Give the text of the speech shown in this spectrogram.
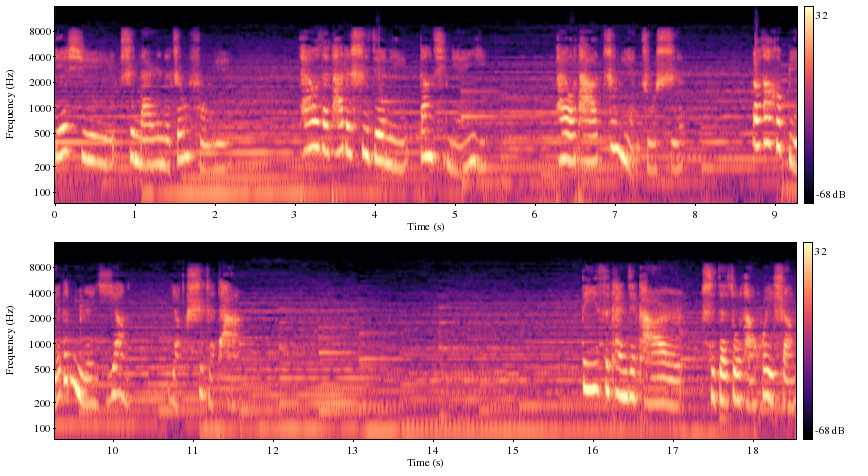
也许是男人的征服欲，他要在他的世界里荡起涟漪，他要他正眼注视，要他和别的女人一样仰视着他。第一次看见卡尔是在座谈会上，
